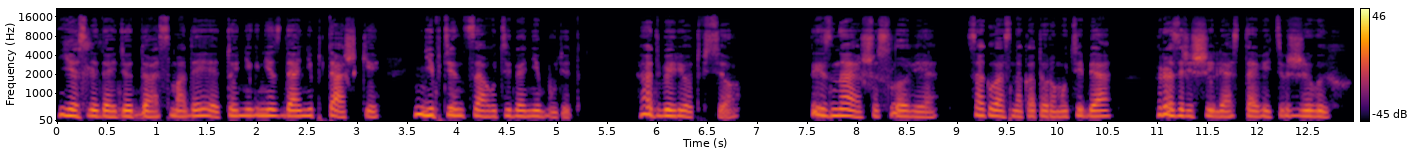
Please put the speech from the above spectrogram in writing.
Если дойдет до Асмодея, то ни гнезда, ни пташки, ни птенца у тебя не будет. Отберет все. Ты знаешь условия, согласно которым у тебя разрешили оставить в живых.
